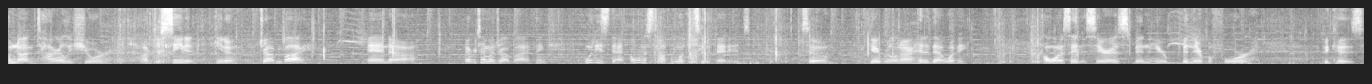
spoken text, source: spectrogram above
I'm not entirely sure. I've just seen it, you know, driving by. And uh, every time I drive by, I think, what is that? I want to stop and look and see what that is. So Gabriel and I are headed that way. I want to say that Sarah's been here, been there before because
